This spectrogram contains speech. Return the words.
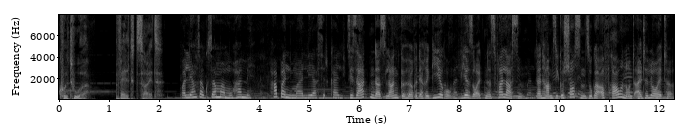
Kultur Weltzeit. Sie sagten, das Land gehöre der Regierung. Wir sollten es verlassen. Dann haben sie geschossen, sogar auf Frauen und alte Leute.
